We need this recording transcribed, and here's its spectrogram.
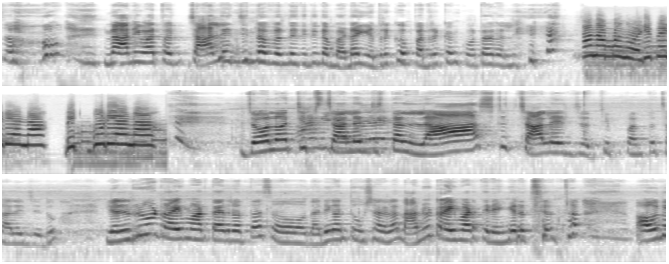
ಸೊ ನಾನು ಇವತ್ತೊಂದು ಚಾಲೆಂಜ್ ಇಂದ ಬಂದಿದ್ದೀನಿ. ನಮ್ಮ ಅಣ್ಣ ಎದ್ರಕೊಂಡ್ ಪದ್ರಕೊಂಡ್ ಕೂತವ್ರಲ್ಲಿ. ನಮ್ಮನ್ನ ಹೊಡಿಬೇಡಿ ಅಣ್ಣ. ಬಿಟ್ಬಿಡಿ ಅಣ್ಣ. Jolo chips challenge the last challenge chip ಅಂತ ಚಾಲೆಂಜ್ ಇದು. ಎಲ್ಲರೂ ಟ್ರೈ ಮಾಡ್ತಾ ಇದ್ರು ಅಂತ ಸೊ ನನಗಂತೂ ಹುಷಾರಿಲ್ಲ. ನಾನು ಟ್ರೈ ಮಾಡ್ತೀನಿ ಹೆಂಗಿರುತ್ತೆ ಅಂತ. ಅವನು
